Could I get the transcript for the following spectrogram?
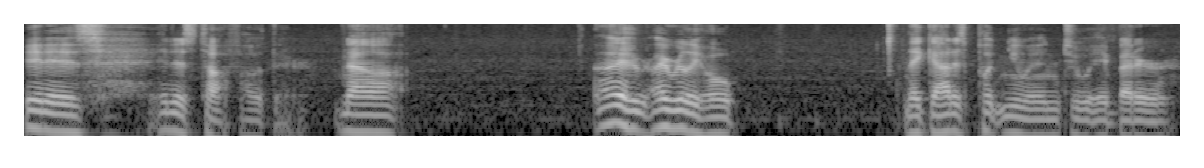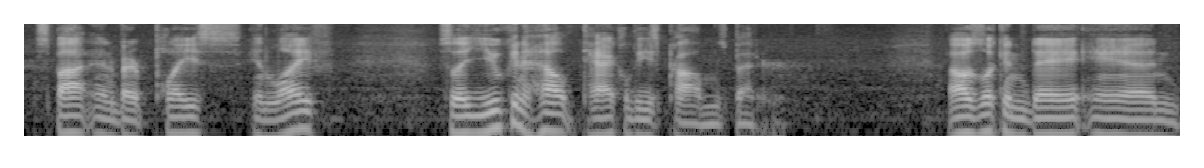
It is it is tough out there. Now I I really hope that God is putting you into a better spot and a better place in life so that you can help tackle these problems better. I was looking today, and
